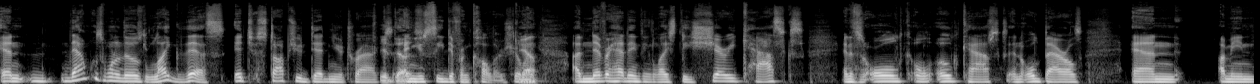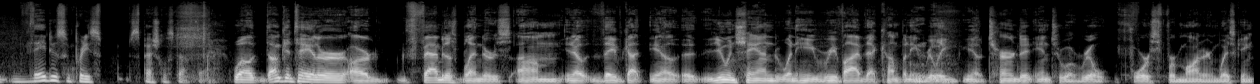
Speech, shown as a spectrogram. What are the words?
And that was one of those, like this, it just stops you dead in your tracks. And you see different colors. You're Yeah. like, I've never had anything like these sherry casks, and it's an old, old, old casks and old barrels. And I mean, they do some pretty special stuff there. Well, Duncan Taylor are fabulous blenders. Um, you know, they've got you know uh, Euan Shand when he revived that company really you know turned it into a real force for modern whiskey.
